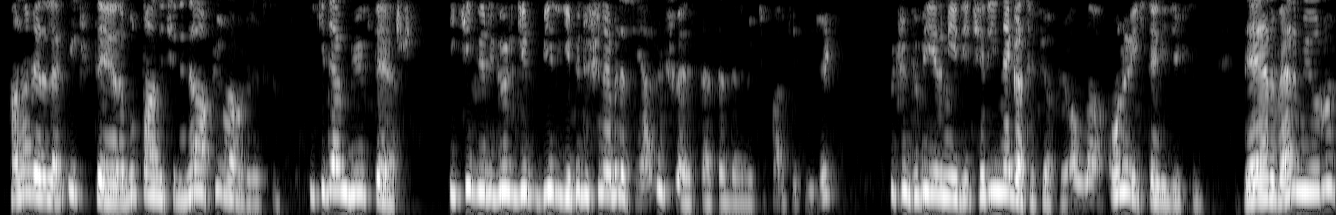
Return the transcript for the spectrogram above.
sana verilen x değeri mutlağın içinde ne yapıyor ona bakacaksın. 2'den büyük değer. 2 virgül gibi 1 gibi düşünebilirsin. Yani 3 ver istersen denemek için fark etmeyecek. 3'ün kübü 27 içeriği negatif yapıyor. Allah onu ilk deneyeceksin. Değer vermiyoruz.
